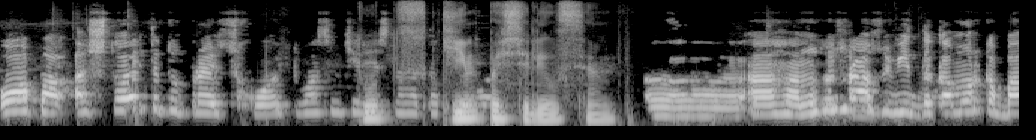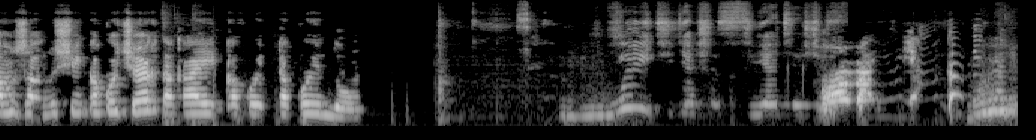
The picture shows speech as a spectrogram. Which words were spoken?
Опа, а что это тут происходит? У вас Тут интересного Ким такого? поселился. Ага, ну тут сразу видно, коморка бомжадущий. Какой человек, такой, какой, такой дом. Выйти, я сейчас, я тебя сейчас... Ну,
